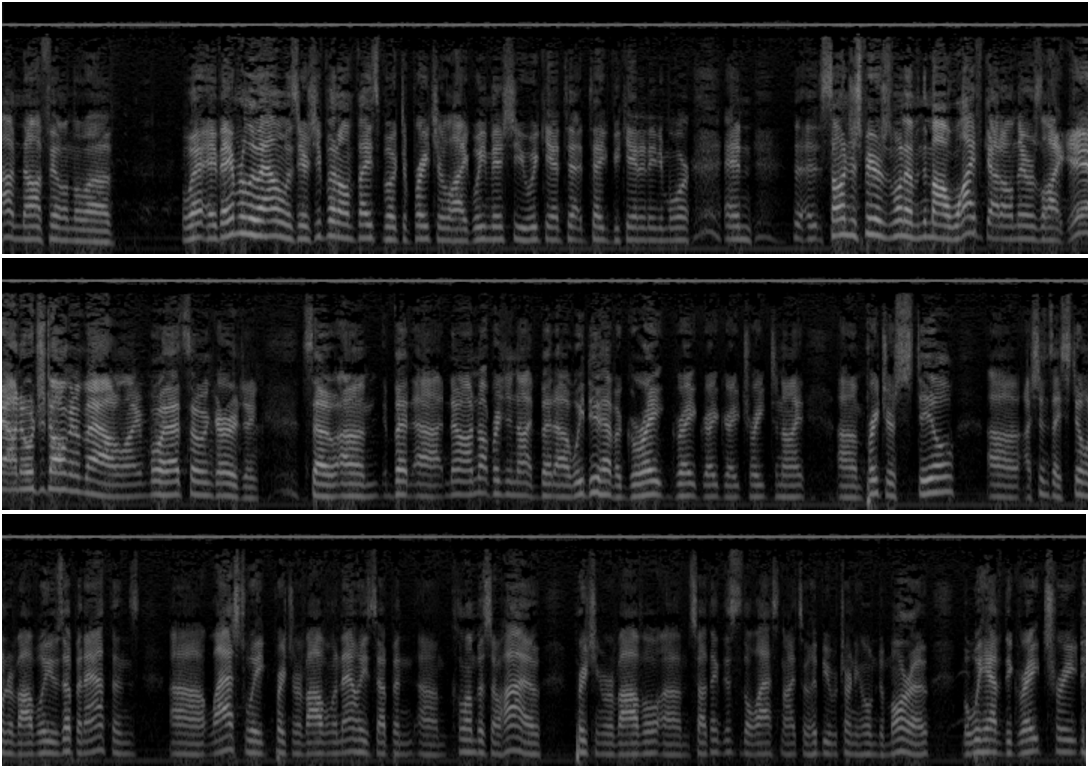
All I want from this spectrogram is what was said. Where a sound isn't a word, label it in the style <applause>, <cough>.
I'm not feeling the love. Well, if Amber Lou Allen was here, she put on Facebook to preacher like, "We miss you. We can't t- take Buchanan anymore." And uh, Sandra Spears was one of them. Then my wife got on there, was like, "Yeah, I know what you're talking about." I'm like, "Boy, that's so encouraging." So, um, but uh, no, I'm not preaching tonight. But uh, we do have a great, great, great, great treat tonight. Um, preacher's still, uh, I shouldn't say still in revival. He was up in Athens uh, last week preaching revival, and now he's up in um, Columbus, Ohio, preaching revival. Um, so I think this is the last night, so he'll be returning home tomorrow. But we have the great treat.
